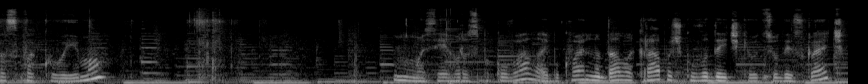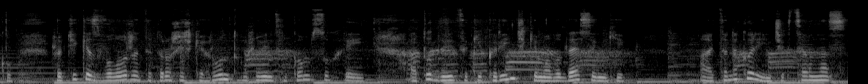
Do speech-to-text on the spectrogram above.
розпакуємо. Ну, Ось я його розпакувала і буквально дала крапочку водички от сюди з крайчику, щоб тільки зволожити трошечки ґрунт, тому що він цілком сухий. А тут дивіться, які корінчики молодесенькі. А, це не корінчик, це у нас.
